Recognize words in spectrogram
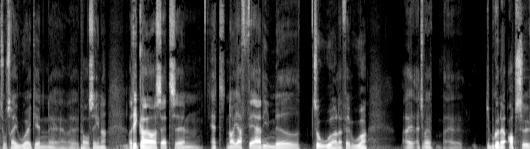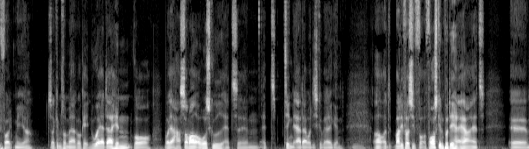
to-tre uger igen øh, et par år senere. Og det gør også, at, øh, at når jeg er færdig med to uger eller fem uger, øh, at jeg, øh, det begynder at opsøge folk mere, så kan man så mærke, okay, nu er jeg derhen, hvor, hvor jeg har så meget overskud, at, øh, at tingene er der, hvor de skal være igen. Mm. Og, og bare lige for at sige, for, forskellen på det her er, at øh,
